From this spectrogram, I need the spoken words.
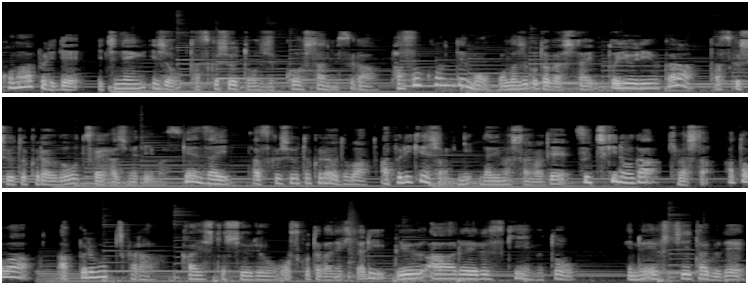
このアプリで1年以上タスクシュートを実行したんですが、パソコンでも同じことがしたいという理由からタスクシュートクラウドを使い始めています。現在、タスクシュートクラウドはアプリケーションになりましたので、通知機能が来ました。あとは Apple Watch から開始と終了を押すことができたり、URL スキームと NFC タグで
